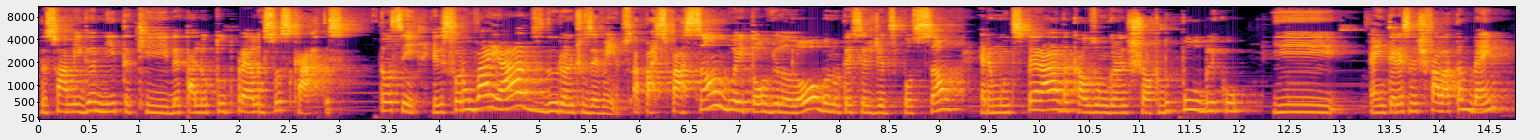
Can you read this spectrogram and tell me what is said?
da sua amiga Anitta, que detalhou tudo para ela em suas cartas. Então, assim, eles foram vaiados durante os eventos. A participação do Heitor Villa-Lobo no terceiro dia de exposição era muito esperada, causou um grande choque do público. E é interessante falar também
